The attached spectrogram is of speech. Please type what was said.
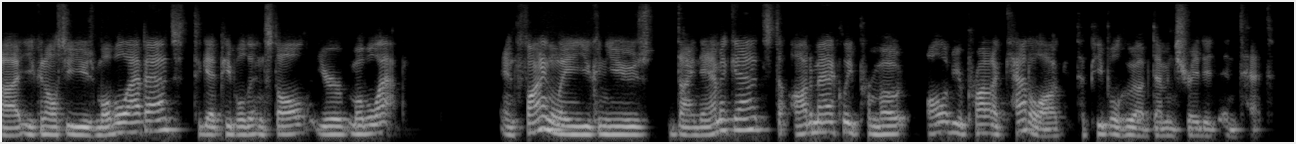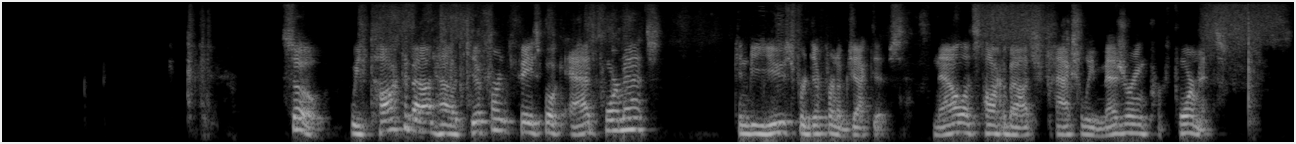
Uh, you can also use mobile app ads to get people to install your mobile app. And finally, you can use dynamic ads to automatically promote all of your product catalog to people who have demonstrated intent. So we've talked about how different Facebook ad formats can be used for different objectives. Now let's talk about actually measuring performance.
